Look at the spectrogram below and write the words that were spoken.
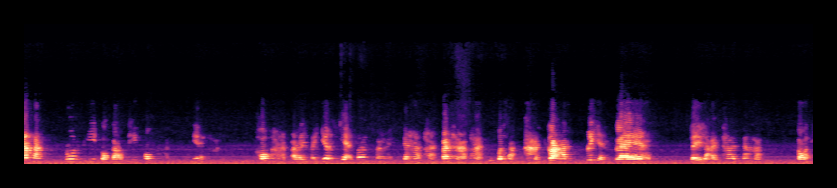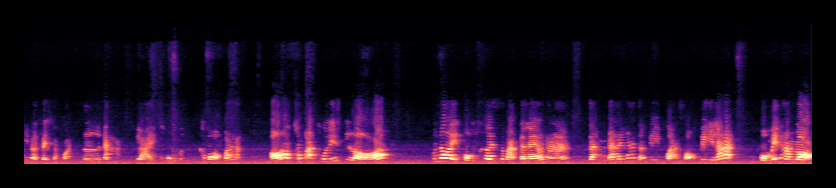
นะคะ รุ่นพี่เก่าๆที่เขาผ่านเนี่ยนะคะเขาผ่านอะไรมาเยอะแยะมากมายนะคะผ่านปัญหาผ่านอุปสรรคผ่านการเปลี่ยนแปลง หลายๆท่านนะคะ ตอนที่หน่อยเป็นสปอนเซอร์นะคะ หลายคนเขาบอกว่าอ๋อท็อปอัพทัวริสเหรอคุณหน่อยผมเคยสมัครมาแล้วนะจำได้น่าจะปีกว่าสองปีละผมไม่ทำหรอก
